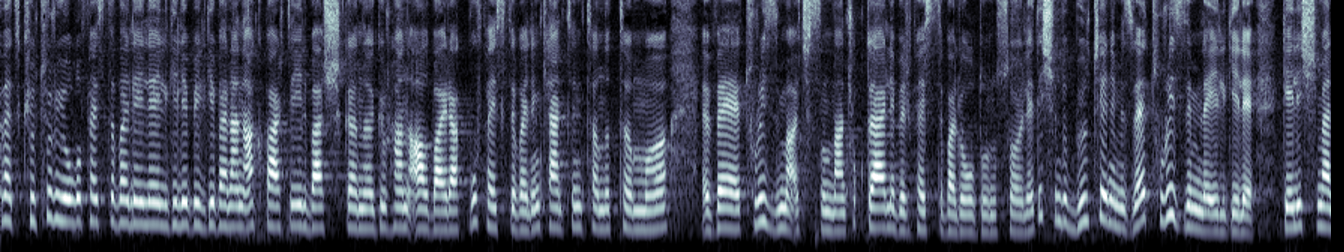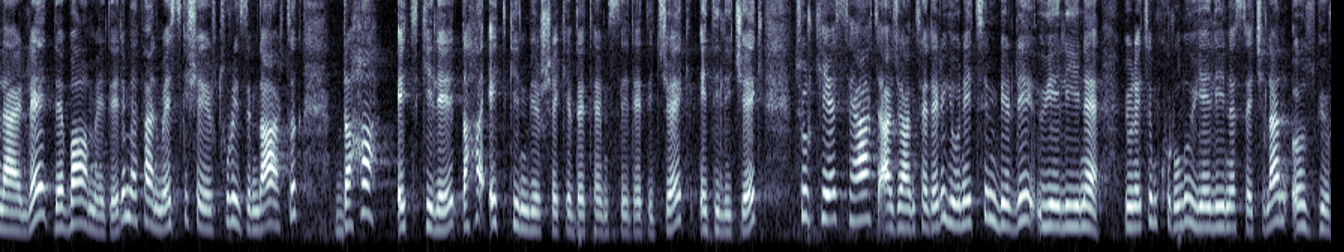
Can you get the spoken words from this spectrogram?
Evet, Kültür Yolu Festivali ile ilgili bilgi veren AK Parti İl Başkanı Gürhan Albayrak bu festivalin kentin tanıtımı ve turizmi açısından çok değerli bir festival olduğunu söyledi. Şimdi bültenimize turizmle ilgili gelişmelerle devam edelim. Efendim Eskişehir turizmde artık daha etkili, daha etkin bir şekilde temsil edecek, edilecek. Türkiye Seyahat Acenteleri Yönetim Birliği üyeliğine, yönetim kurulu üyeliğine seçilen Özgür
